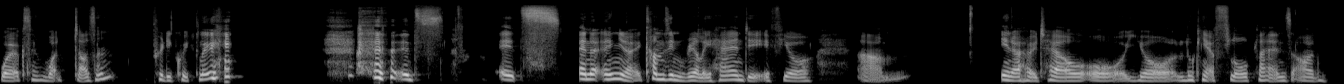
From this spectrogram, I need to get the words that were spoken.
works and what doesn't pretty quickly. it's it's and, and you know it comes in really handy if you're um, in a hotel or you're looking at floor plans on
